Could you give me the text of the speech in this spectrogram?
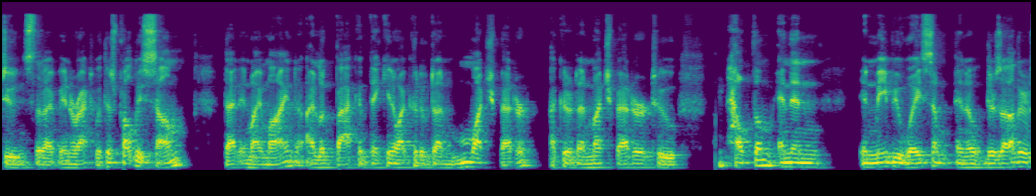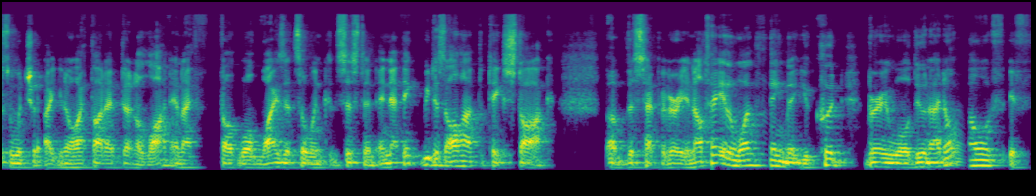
students that I've interacted with, there's probably some that in my mind I look back and think, you know, I could have done much better. I could have done much better to help them, and then in maybe ways some you know there's others in which I, you know I thought I've done a lot and I felt well why is it so inconsistent? And I think we just all have to take stock of this type of area. And I'll tell you the one thing that you could very well do and I don't know if if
